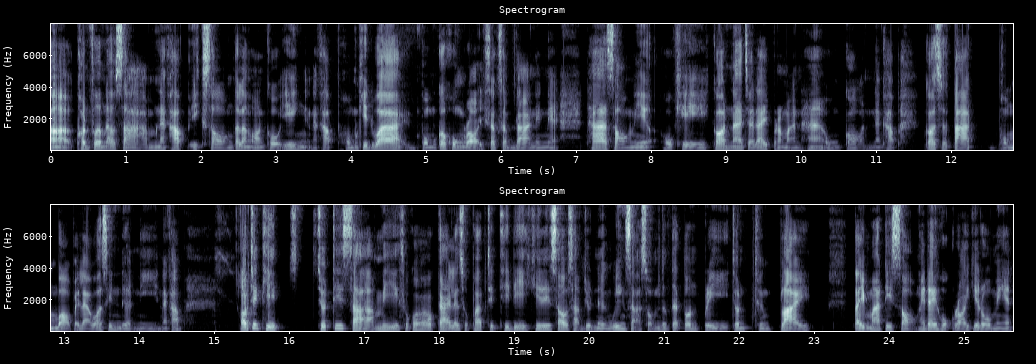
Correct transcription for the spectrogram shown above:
ำคอนเฟิร์มแล้ว 3 นะครับ อีก 2กำลัง ongoing นะครับ ผมคิดว่าผมก็คงรออีกสักสัปดาห์หนึ่งเนี่ย ถ้า 2 นี้โอเค ก็น่าจะได้ประมาณ 5 องค์กรนะครับ ก็สตาร์ทผมบอกไปแล้วว่าสิ้นเดือนนี้นะครับ Objective ชุดที่ 3 มีสุขภาพกายและสุขภาพจิตที่ดี Key Result 3.1 วิ่งสะสมตั้งแต่ต้นปีจนถึงปลายไตรมาสที่ 2 ให้ได้ 600 กิโลเมตร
